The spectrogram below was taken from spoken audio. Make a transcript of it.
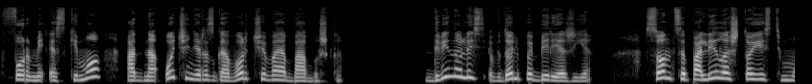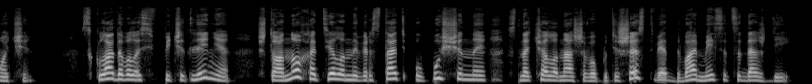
в форме эскимо одна очень разговорчивая бабушка. Двинулись вдоль побережья. Солнце палило, что есть мочи складывалось впечатление, что оно хотело наверстать упущенные с начала нашего путешествия два месяца дождей.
